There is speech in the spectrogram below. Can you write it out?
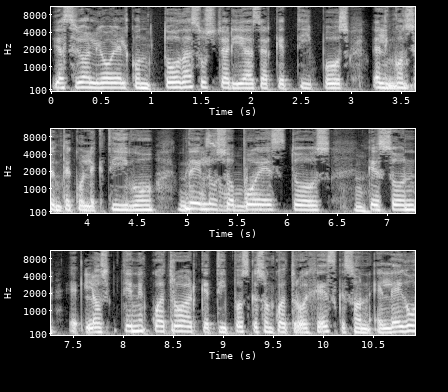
ya salió él con todas sus teorías de arquetipos, del inconsciente colectivo, de, los opuestos, que son, eh, los, tiene cuatro arquetipos que son cuatro ejes, que son el ego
